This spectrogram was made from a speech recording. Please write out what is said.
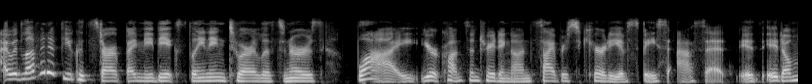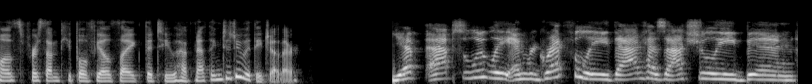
I would love it if you could start by maybe explaining to our listeners why you're concentrating on cybersecurity of space asset. It, it almost, for some people, feels like the two have nothing to do with each other. Yep, absolutely. And regretfully, that has actually been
